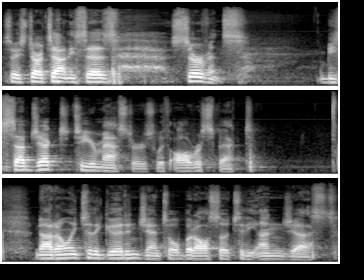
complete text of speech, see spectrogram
So he starts out and he says, Servants, be subject to your masters with all respect, not only to the good and gentle, but also to the unjust.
